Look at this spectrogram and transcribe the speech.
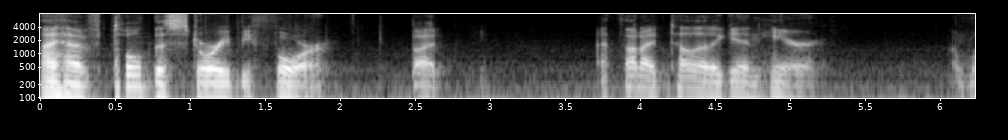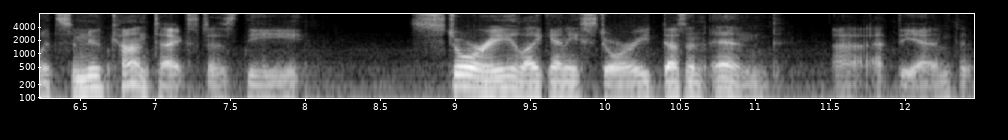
I have told this story before, but I thought I'd tell it again here um, with some new context as the story, like any story, doesn't end uh, at the end, it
